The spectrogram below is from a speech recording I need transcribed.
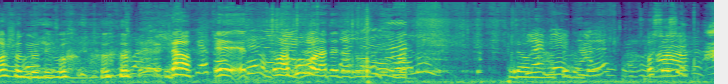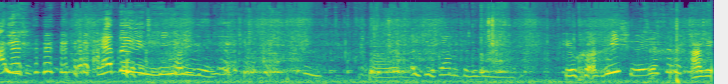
কসন্ত দিব। দাও এ এ, তোমার ভুবো রাতে দাও তোমার ভুবো দাও দাও হাতে দাও। ও, সু, সু। কেউ আগে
